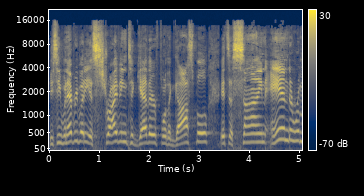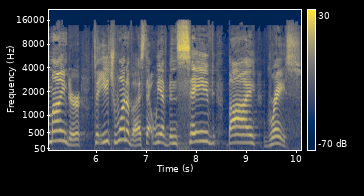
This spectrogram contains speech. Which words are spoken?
You see, when everybody is striving together for the gospel, it's a sign and a reminder to each one of us that we have been saved by grace.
